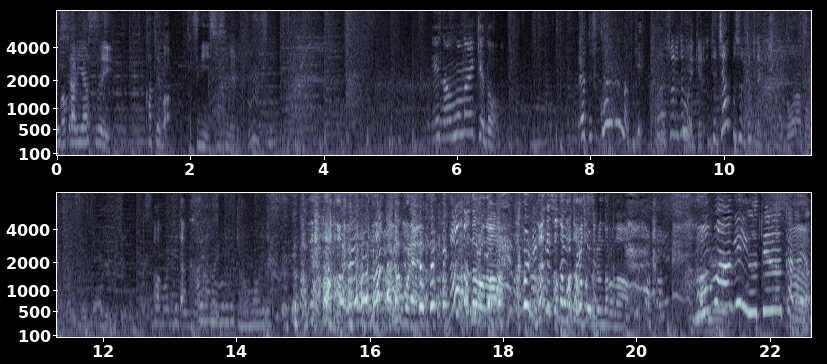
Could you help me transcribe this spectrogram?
イわかりやすい。勝てば次に進める、えなんもないけど。え私こうやるんだっけ？うんそれでもいける。でジャンプするときだけしないと桃上げですよ僕はあ出た。階段登るとき桃上げです なんだこれ。なんなんだろうなそんなバタバタするんだろうな。桃揚げ言うてるからよ。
